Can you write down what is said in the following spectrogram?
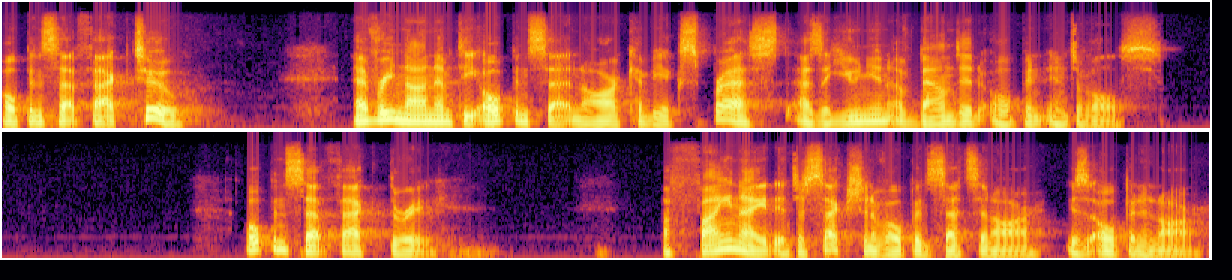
Open set fact two. Every non-empty open set in R can be expressed as a union of bounded open intervals. Open set fact three. A finite intersection of open sets in R is open in R.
